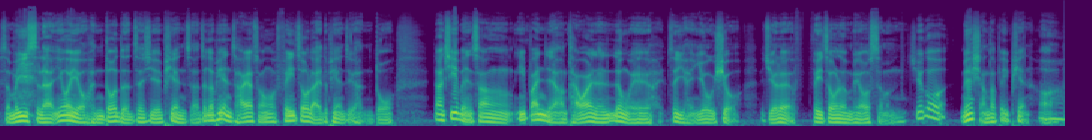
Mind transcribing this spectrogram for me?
什么意思呢？因为有很多的这些骗子，这个骗子还要从非洲来的骗子也很多。那基本上一般讲，台湾人认为自己很优秀，觉得非洲人没有什么，结果没有想到被骗啊，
